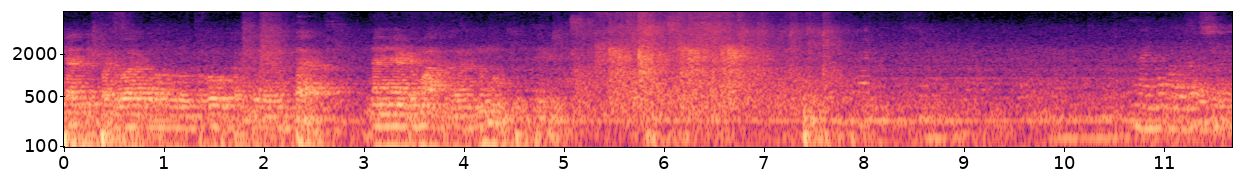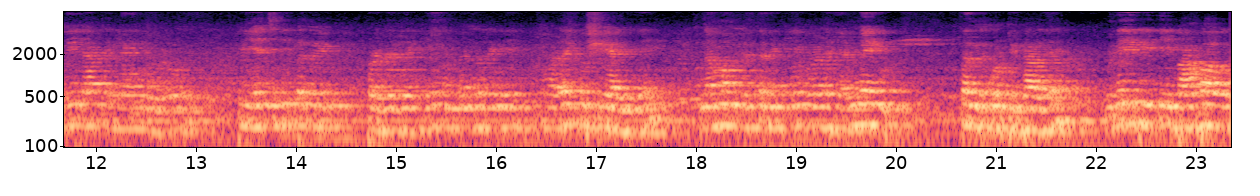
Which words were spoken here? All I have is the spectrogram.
ಖ್ಯಾತಿ ಪಡೆಯುವವರು ತಗೋಬೇಕಂತೇವೆ ಅಂತ ನನ್ನ ಎರಡು ಮಾತುಗಳನ್ನು ಮುಗಿಸುತ್ತೇನೆ. ಪಿ ಎಚ್ ಡಿ ಪದವಿ ಪಡೆದಿದ್ದಕ್ಕೆ ನಮ್ಮೆಲ್ಲರಿಗೆ ಬಹಳ ಖುಷಿಯಾಗಿದೆ. ನಮ್ಮ ಮನೆತನಕ್ಕೆ ಬಹಳ ಹೆಮ್ಮೆ ತಂದುಕೊಟ್ಟಿದ್ದಾಳೆ ಇದೇ ರೀತಿ ಬಾಬಾ ಅವರು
